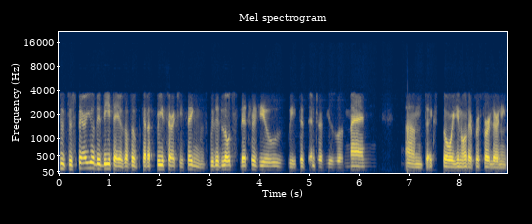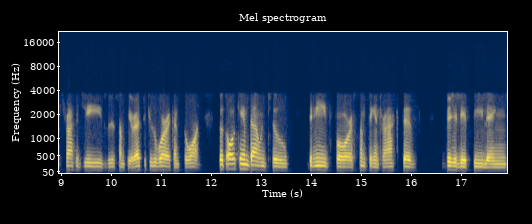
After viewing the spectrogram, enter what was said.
to, to, spare you the details of the kind of researchy things, we did loads of lit reviews, we did interviews with men um, to explore, you know, their preferred learning strategies, we did some theoretical work and so on. So it all came down to the need for something interactive, visually appealing,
